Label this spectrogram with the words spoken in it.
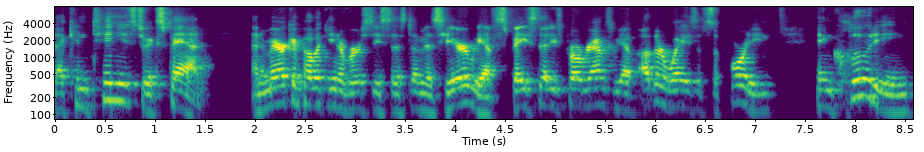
that continues to expand. An American Public University system is here. We have space studies programs. We have other ways of supporting, including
